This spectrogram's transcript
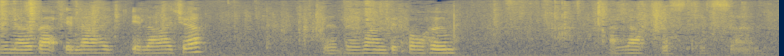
We know about Eli- Elijah, the, the one before whom I love this. this um,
